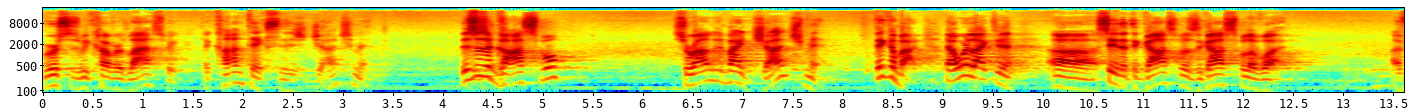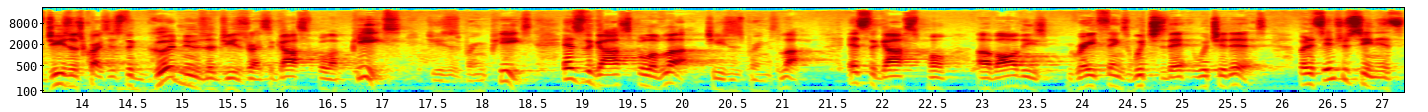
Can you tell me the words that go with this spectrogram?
verses we covered last week. The context is judgment. This is a gospel surrounded by judgment. Think about it. Now, we like to uh, say that the gospel is the gospel of what? Of Jesus Christ. It's the good news of Jesus Christ, the gospel of peace. Jesus brings peace. It's the gospel of love. Jesus brings love. It's the gospel of all these great things, which, they, which it is. But it's interesting, it's,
